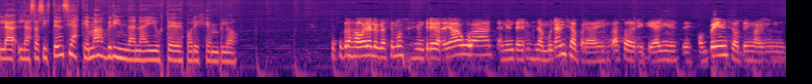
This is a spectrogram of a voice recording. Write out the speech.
la- las asistencias que más brindan ahí ustedes, por ejemplo? Nosotros ahora lo que hacemos es entrega de agua, también tenemos la ambulancia para en caso de que alguien se descompense o tenga algún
